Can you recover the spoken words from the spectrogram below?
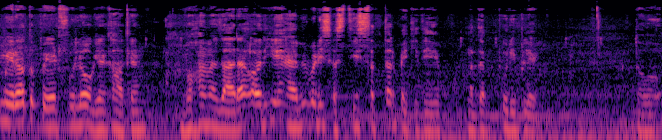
मेरा तो पेट फुल हो गया खा के बहुत मज़ा आ रहा है और ये है भी बड़ी सस्ती सत्तर रुपये की थी मतलब पूरी प्लेट तो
